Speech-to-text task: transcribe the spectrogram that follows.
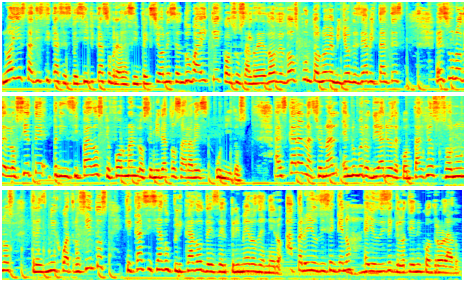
No hay estadísticas específicas sobre las infecciones en Dubái, que con sus alrededor de 2.9 millones de habitantes es uno de los siete principados que forman los Emiratos Árabes Unidos. A escala nacional, el número diario de contagios son unos 3.400, que casi se ha duplicado desde el primero de enero. Ah, pero ellos dicen que no, ellos dicen que lo tienen controlado.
